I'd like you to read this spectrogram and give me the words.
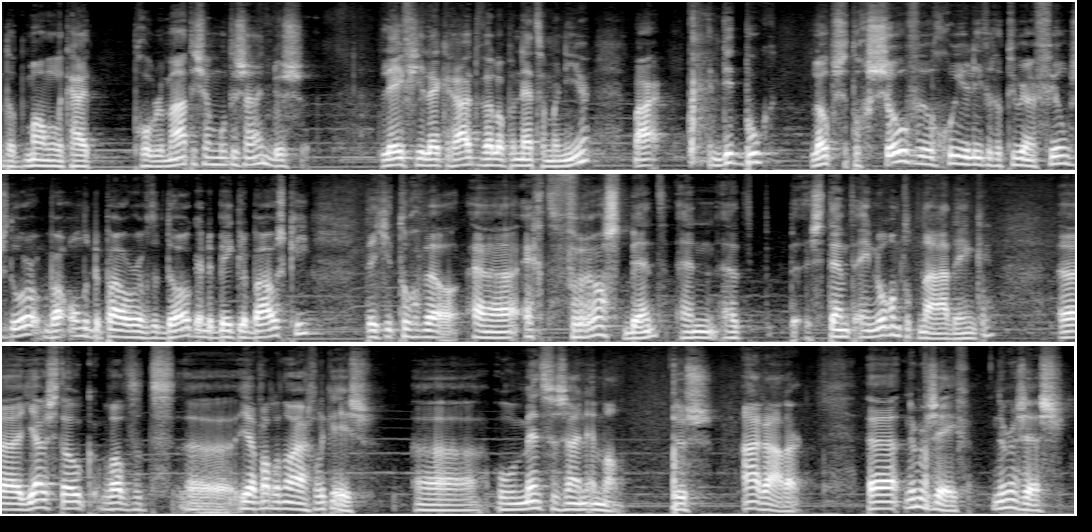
dat mannelijkheid problematisch zou moeten zijn. Dus leef je lekker uit, wel op een nette manier. Maar in dit boek loopt ze toch zoveel goede literatuur en films door. Waaronder The Power of the Dog en The Big Lebowski. Dat je toch wel echt verrast bent. En het stemt enorm tot nadenken. juist ook wat het, ja, wat het nou eigenlijk is. hoe we mensen zijn en man. Dus aanrader. Nummer 7. Nummer 6.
